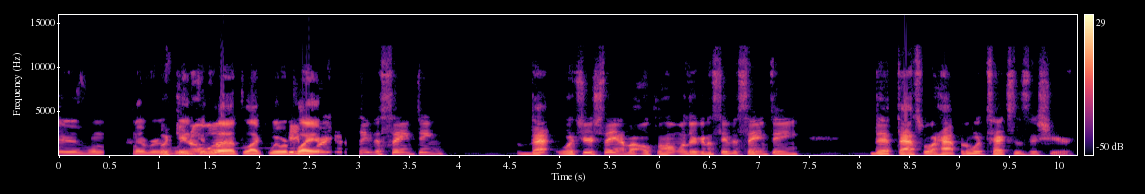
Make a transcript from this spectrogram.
whenever But Lincoln left. Like we were People playing. are going to say the same thing. That what you're saying about Oklahoma, they're going to say the same thing. That that's what happened with Texas this year.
